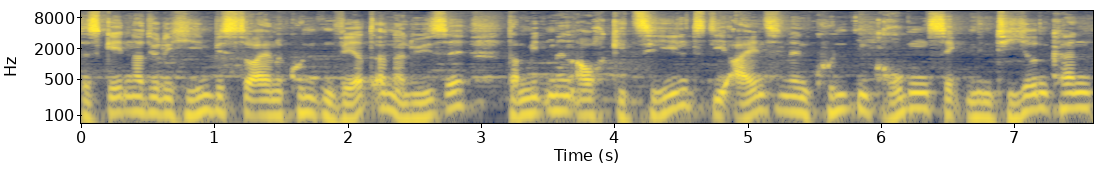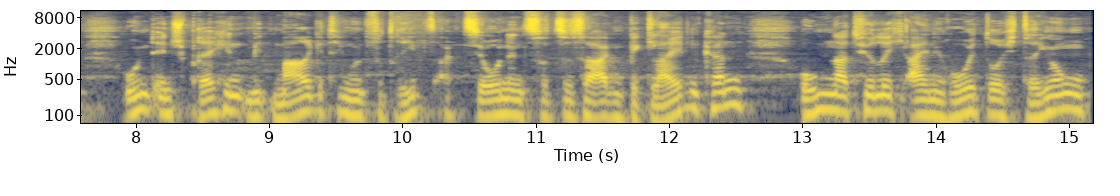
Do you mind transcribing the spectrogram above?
Das geht natürlich hin bis zu einer Kundenwertanalyse, damit man auch gezielt die einzelnen Kundengruppen segmentieren kann und entsprechend mit Marketing- und Vertriebsaktionen sozusagen begleiten kann, um natürlich eine hohe Durchdringung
